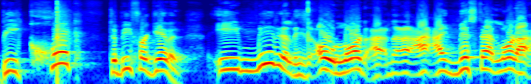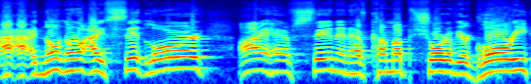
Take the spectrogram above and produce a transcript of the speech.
Be quick to be forgiven. Immediately, he said, oh Lord, I, I, I missed that, Lord. I, I, no, no, no, I said, Lord, I have sinned and have come up short of your glory.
